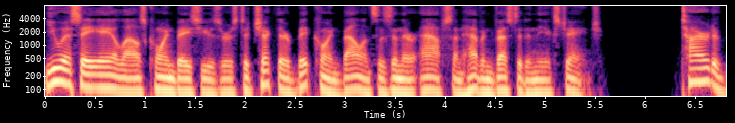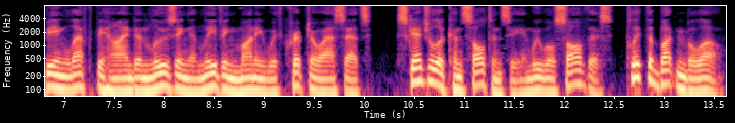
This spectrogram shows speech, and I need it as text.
USAA allows Coinbase users to check their Bitcoin balances in their apps and have invested in the exchange. Tired of being left behind and losing and leaving money with crypto assets? Schedule a consultancy and we will solve this. Click the button below.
